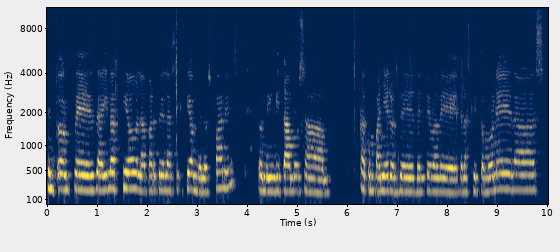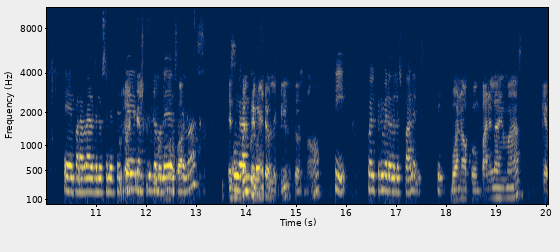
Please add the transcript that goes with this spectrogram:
Entonces, de ahí nació la parte de la sección de los panels, donde invitamos a a compañeros de, del tema de, de, las criptomonedas, eh, para hablar de los NFT, las criptomonedas y demás. Ese fue el primero de criptos, ¿no? Sí, fue el primero de los paneles, sí. Bueno, fue un panel además que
